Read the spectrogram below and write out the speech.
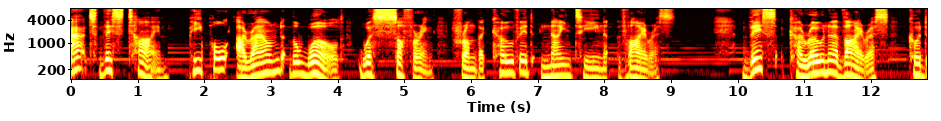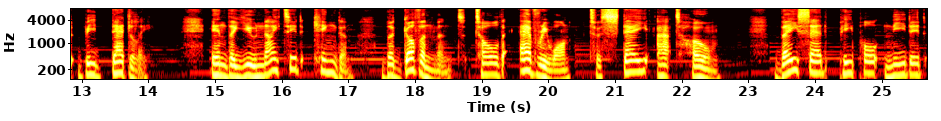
at this time, people around the world were suffering from the COVID 19 virus. This coronavirus could be deadly. In the United Kingdom, the government told everyone to stay at home. They said people needed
